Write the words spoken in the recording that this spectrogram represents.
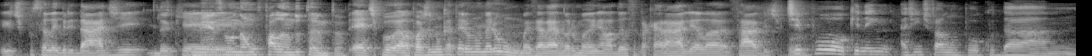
e, tipo, celebridade, do que. Mesmo não falando tanto. É, tipo, ela pode nunca ter o número um, mas ela é a Normani, ela dança pra caralho, ela, sabe? Tipo. Tipo, que nem a gente fala um pouco da. hum,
